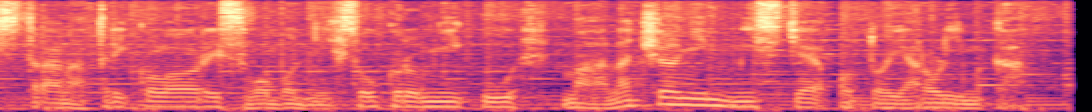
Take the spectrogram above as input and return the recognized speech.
Strana Trikolory svobodných soukromníků má na čelním místě Oto Jarolímka.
